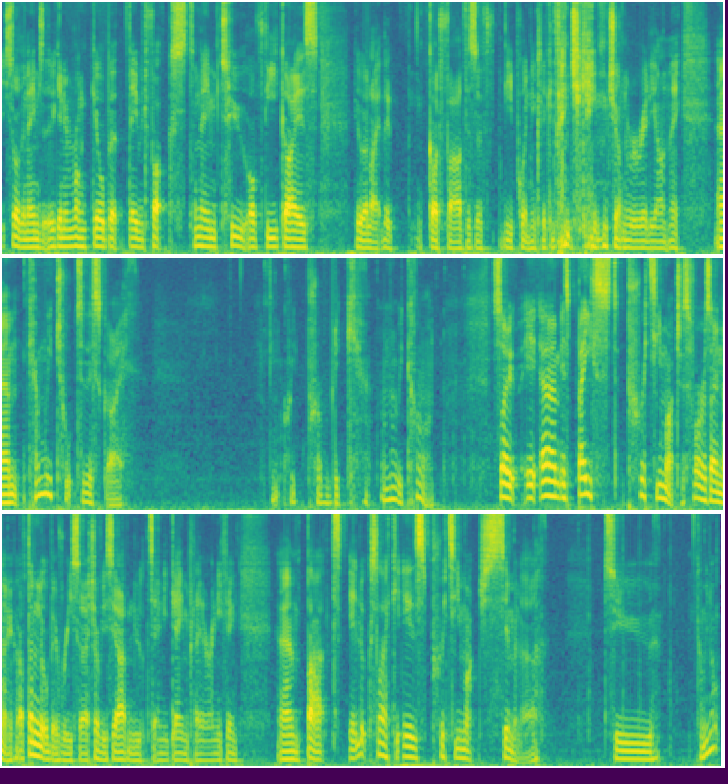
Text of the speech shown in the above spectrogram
you saw the names at the beginning Ron Gilbert David Fox to name two of the guys who are like the godfathers of the point and click adventure game genre, really, aren't they? Um, can we talk to this guy? I think we probably can. Oh no, we can't. So it um, is based pretty much, as far as I know. I've done a little bit of research. Obviously, I haven't looked at any gameplay or anything, um, but it looks like it is pretty much similar to. Can we not?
